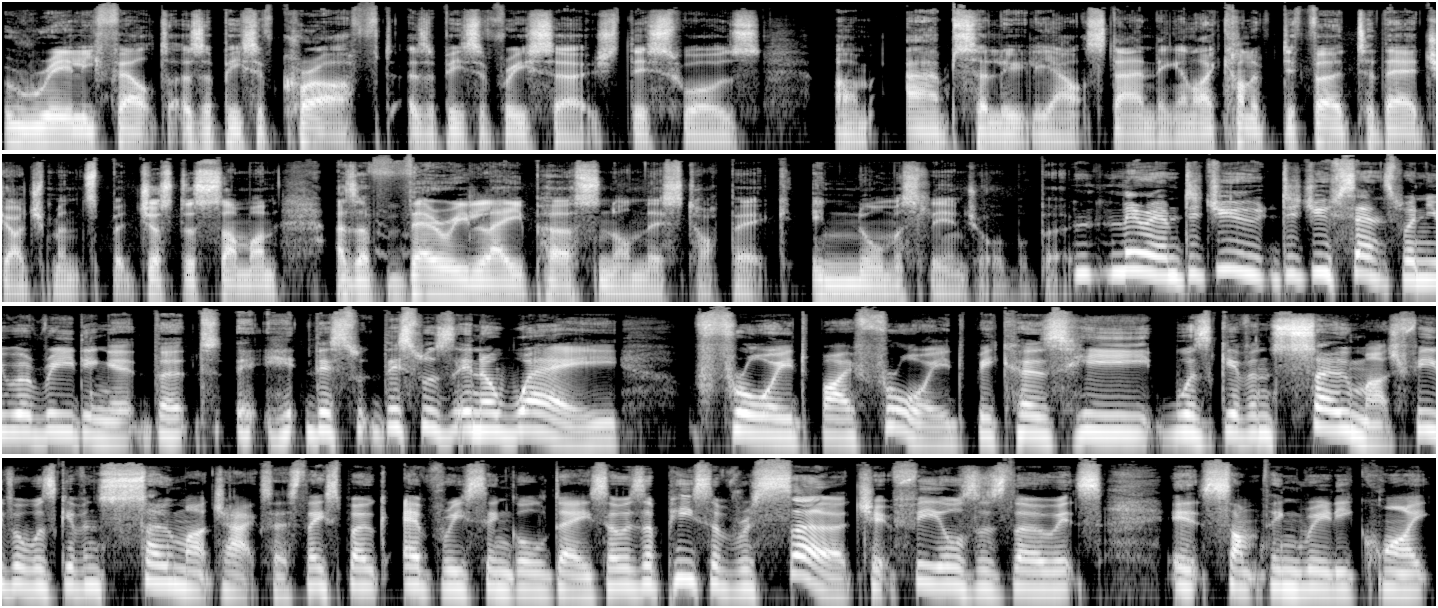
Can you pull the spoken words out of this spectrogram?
really felt as a piece of craft, as a piece of research, this was um, absolutely outstanding. And I kind of deferred to their judgments, but just as someone, as a very lay person on this topic, enormously enjoyable book. Myriam, did you did you sense when you were reading it that this this was in a way Freud by Freud because he was given so much, Feaver was given so much access. They spoke every single day. So as a piece of research, it feels as though it's it's something really quite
